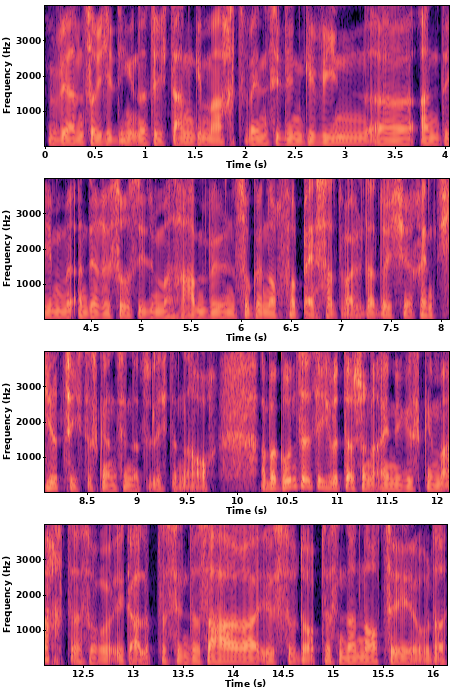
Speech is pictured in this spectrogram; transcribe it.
werden solche Dinge natürlich dann gemacht, wenn sie den Gewinn äh, an dem an der Ressource, die man haben will, sogar noch verbessert, weil dadurch rentiert sich das Ganze natürlich dann auch. Aber grundsätzlich wird da schon einiges gemacht, also egal ob das in der Sahara ist oder ob das in der Nordsee oder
